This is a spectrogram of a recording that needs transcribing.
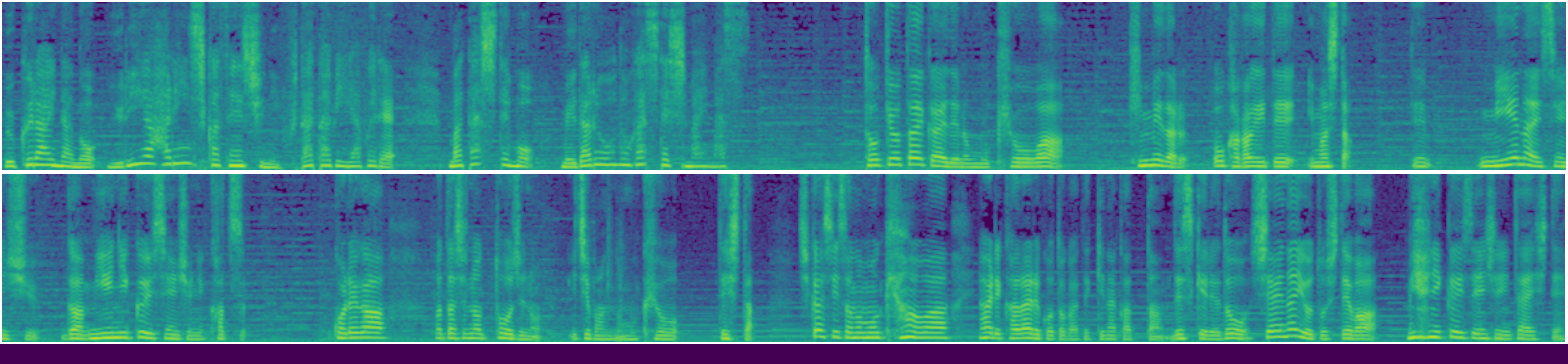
ウクライナのユリア・ハリンシカ選手に再び敗れまたしてもメダルを逃してしまいます。東京大会での目標は金メダルを掲げていました。で見えない選手が見えにくい選手に勝つ。これが私の当時の一番の目標でした。しかしその目標はやはり叶えることができなかったんですけれど試合内容としては見えにくい選手に対して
